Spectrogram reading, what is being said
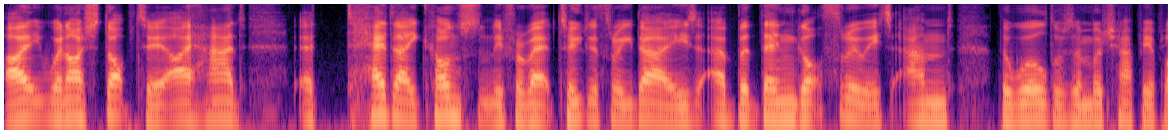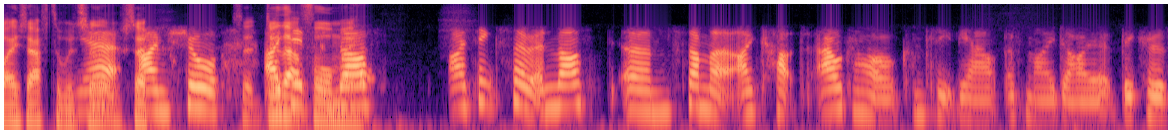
I when I stopped it, I had a headache constantly for about two to three days, uh, but then got through it, and the world was a much happier place afterwards. Yeah, so, so, I'm sure. so do I that for me. I think so. And last um, summer, I cut alcohol completely out of my diet because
